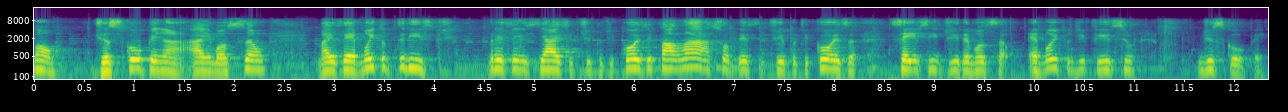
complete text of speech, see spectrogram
Bom, desculpem a, a emoção, mas é muito triste presenciar esse tipo de coisa e falar sobre esse tipo de coisa sem sentir emoção. É muito difícil, desculpem.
